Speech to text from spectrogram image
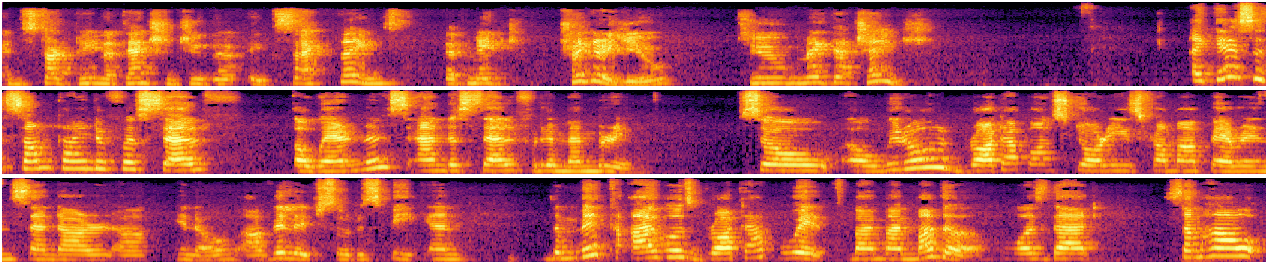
and start paying attention to the exact things that may trigger you to make that change. I guess it's some kind of a self awareness and a self remembering. So uh, we're all brought up on stories from our parents and our, uh, you know, our village, so to speak. And the myth I was brought up with by my mother was that somehow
